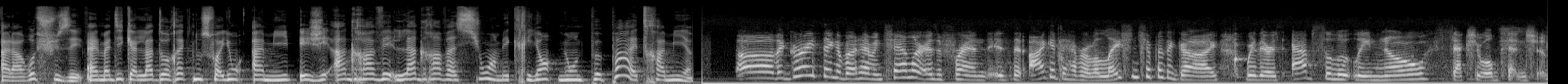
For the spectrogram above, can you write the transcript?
elle a refusé. Elle m'a dit qu'elle adorait que nous soyons amis et j'ai aggravé l'aggravation en m'écriant mais on ne peut pas être amis. Uh, the great thing about having Chandler as a friend is that I get to have a relationship with a guy where there is absolutely no sexual tension.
